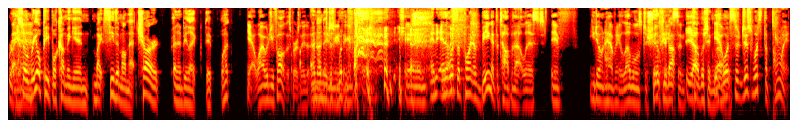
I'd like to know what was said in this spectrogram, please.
Right. So real people coming in might see them on that chart and then be like, "Eh, "What?" yeah why would you follow this person They- they're And then they just wouldn't. interesting. and and, and what's the point of being at the top of that list if you don't have any levels to showcase if you're not and publishing yeah levels. what's the, just what's the point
